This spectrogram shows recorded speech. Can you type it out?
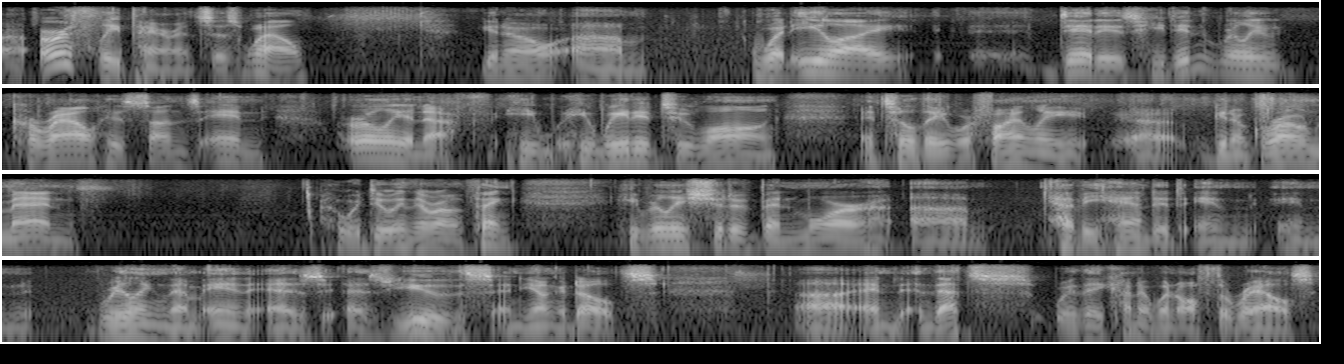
uh, earthly parents as well. You know, um, what Eli did is he didn't really corral his sons in early enough. He he waited too long until they were finally, uh, you know, grown men who were doing their own thing. He really should have been more um, heavy-handed in in reeling them in as as youths and young adults, uh, and, and that's where they kind of went off the rails.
